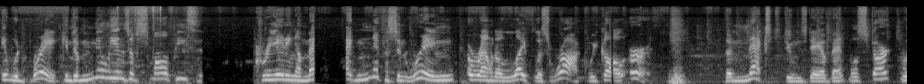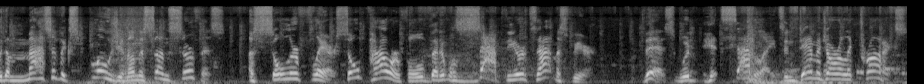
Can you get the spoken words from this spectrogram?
it would break into millions of small pieces, creating a magnificent ring around a lifeless rock we call Earth. The next doomsday event will start with a massive explosion on the sun's surface, a solar flare so powerful that it will zap the Earth's atmosphere. This would hit satellites and damage our electronics.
